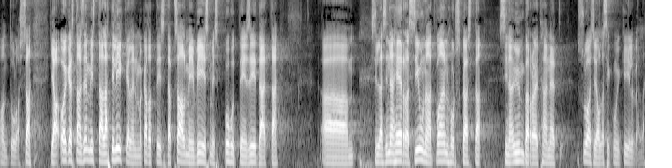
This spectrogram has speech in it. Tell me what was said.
on tulossa. Ja oikeastaan se, mistä tämä lähti liikkeelle, niin me katsottiin sitä psalmiin 5, missä puhuttiin siitä, että ää, sillä sinä Herra siunaat vanhurskasta, sinä ympäröit hänet suosiollasi kuin kilvellä.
